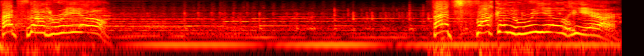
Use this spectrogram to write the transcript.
That's not real! That's fucking real here!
